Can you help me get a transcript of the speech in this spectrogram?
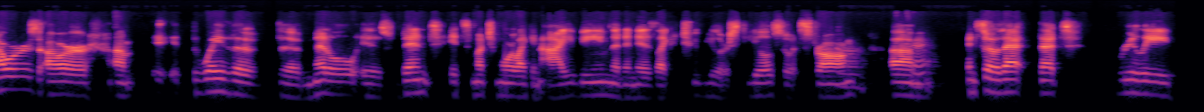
ours are um, it, the way the the metal is bent. It's much more like an I beam than it is like a tubular steel, so it's strong. Oh, Um, okay. and so that that really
